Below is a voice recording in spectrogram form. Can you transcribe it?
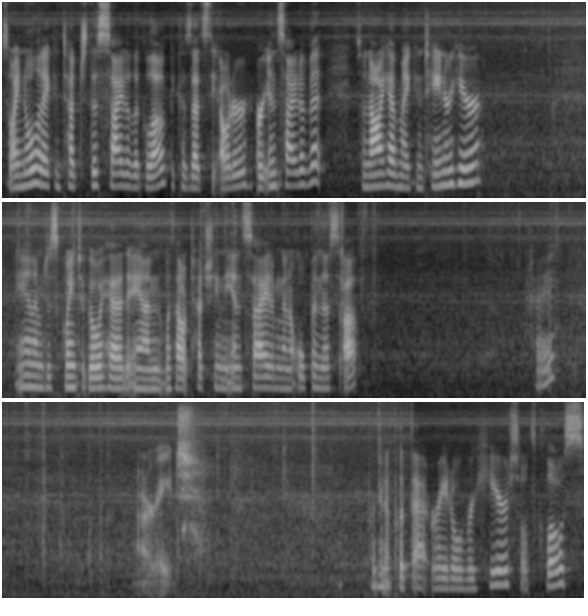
So I know that I can touch this side of the glove because that's the outer or inside of it. So now I have my container here and I'm just going to go ahead and without touching the inside, I'm going to open this up. Okay. All right. We're going to put that right over here so it's close.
